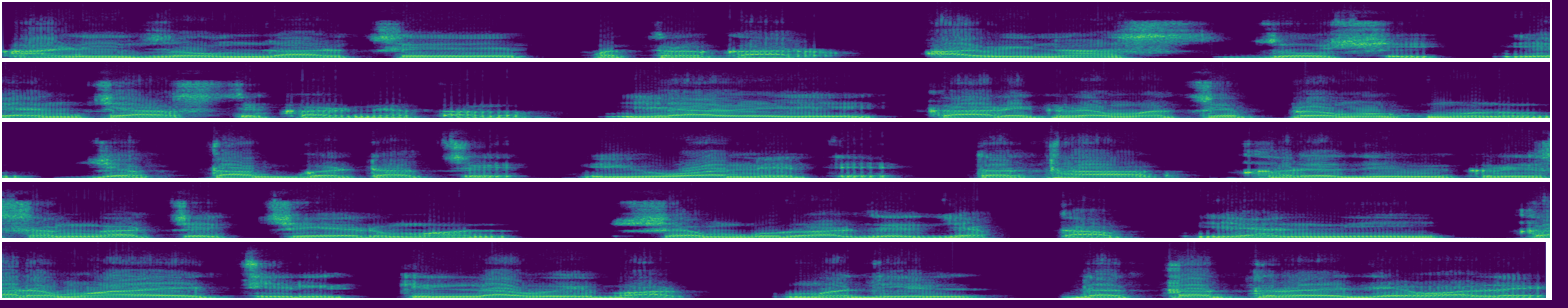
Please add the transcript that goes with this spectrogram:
आणि जोमदारचे पत्रकार अविनाश जोशी यांच्या हस्ते करण्यात आलं. यावेळी कार्यक्रमाचे प्रमुख म्हणून जगताप गटाचे युवा नेते तथा खरेदी विक्री संघाचे चेअरमन शंभूराजे जगताप यांनी करमाळा येथील किल्ला विभाग मधील दत्तात्रय देवालय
